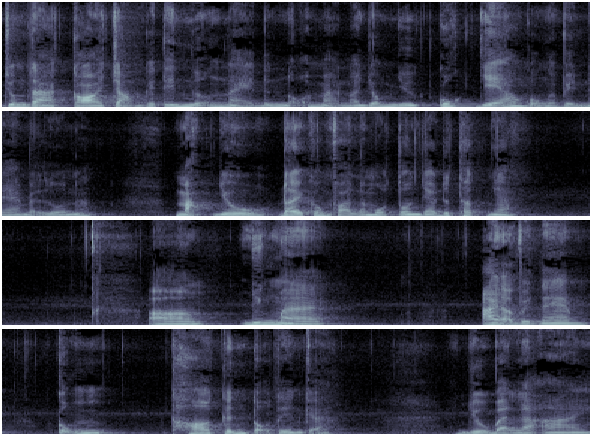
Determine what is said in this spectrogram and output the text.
Chúng ta coi trọng cái tín ngưỡng này đến nỗi mà nó giống như quốc giáo của người Việt Nam vậy luôn á. Mặc dù đây không phải là một tôn giáo đích thực nha à, nhưng mà ai ở Việt Nam cũng thờ kính tổ tiên cả. Dù bạn là ai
